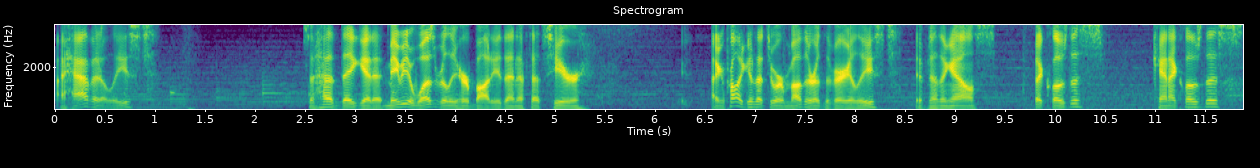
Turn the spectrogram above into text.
I have it at least. So how did they get it? Maybe it was really her body then if that's here. I can probably give that to her mother at the very least, if nothing else. Can I close this? Can I close this?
